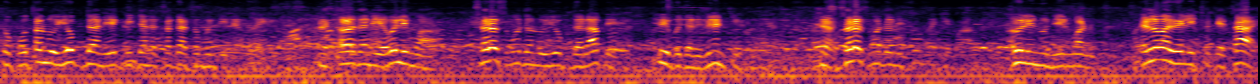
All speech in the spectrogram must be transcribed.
તો પોતાનું યોગદાન એકબીજાને સગા સંબંધીને થાય અને તળાજાની હવેલીમાં સરસ મજાનું યોગદાન આપે, એવી બધાને વિનંતી કરું અને સરસ મજાની સોસાયટીમાં હવેલીનું નિર્માણ વહેલામાં વહેલી તકે થાય,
